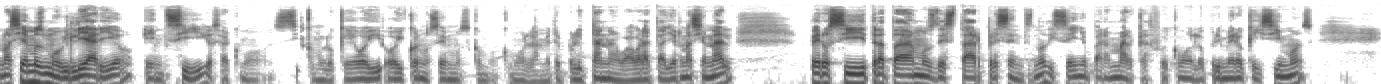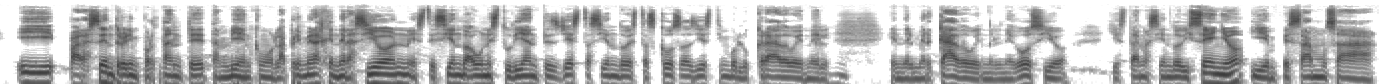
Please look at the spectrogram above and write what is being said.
No hacíamos mobiliario en sí, o sea, como, como lo que hoy, hoy conocemos como, como la Metropolitana o ahora Taller Nacional, pero sí tratábamos de estar presentes, ¿no? Diseño para marcas fue como lo primero que hicimos. Y para Centro era importante también, como la primera generación, este, siendo aún estudiantes, ya está haciendo estas cosas, ya está involucrado en el, en el mercado, en el negocio, y están haciendo diseño y empezamos a,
